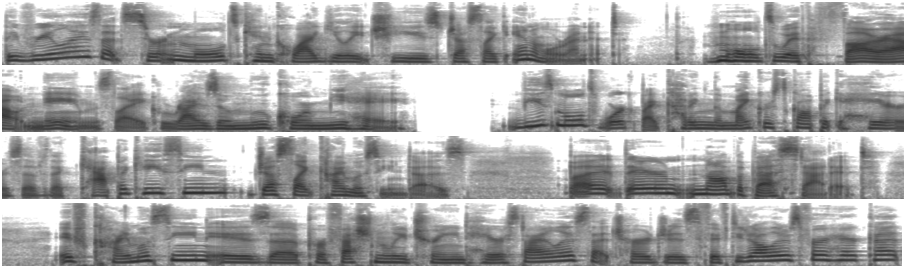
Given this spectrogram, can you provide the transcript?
They've realized that certain molds can coagulate cheese just like animal rennet. Molds with far out names like Rhizomucor miehei. These molds work by cutting the microscopic hairs of the casein, just like chymosin does, but they're not the best at it. If chymosin is a professionally trained hairstylist that charges $50 for a haircut,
